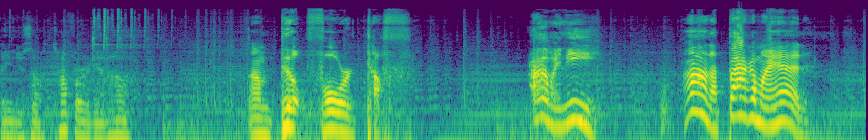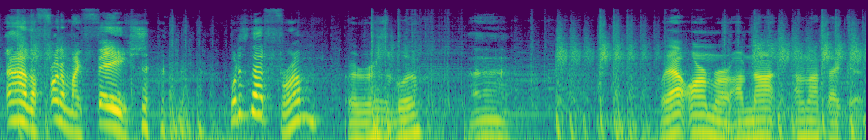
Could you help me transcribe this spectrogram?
Making yourself tougher again, huh? I'm built for tough. Ah, my knee. Ah, the back of my head. Ah, the front of my face. what is that from? Red versus blue. Uh, Without armor, I'm not. I'm not that good.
